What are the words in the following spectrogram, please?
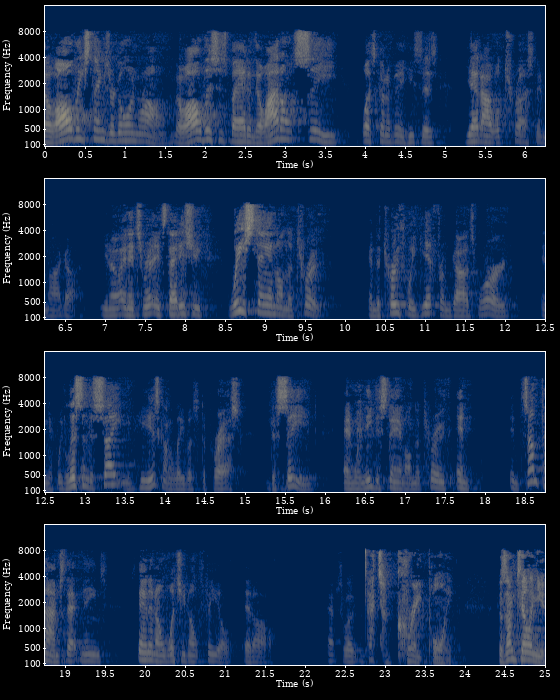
though all these things are going wrong, though all this is bad, and though I don't see what's going to be, he says, yet I will trust in my God. You know, and it's, re- it's that issue. We stand on the truth, and the truth we get from God's word. And if we listen to Satan, he is going to leave us depressed, deceived, and we need to stand on the truth. And, and sometimes that means standing on what you don't feel at all. Absolutely. That's a great point. Because I'm telling you,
